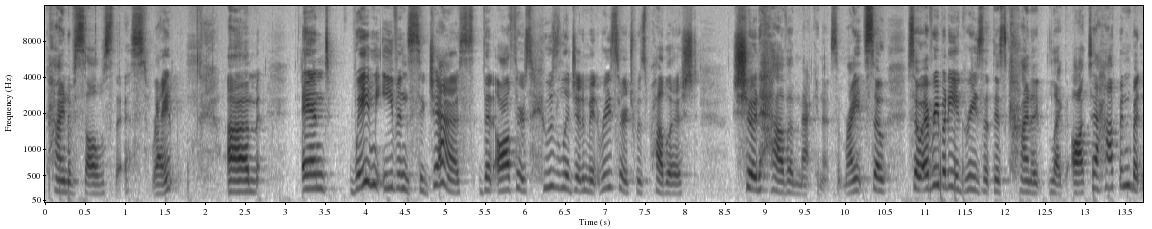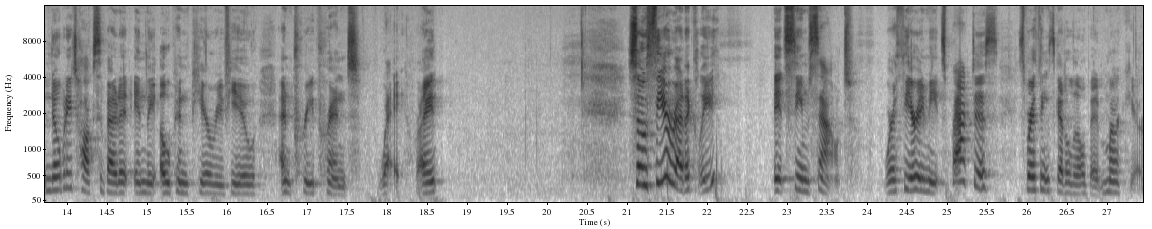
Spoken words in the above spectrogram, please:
kind of solves this, right? Um, and WAME even suggests that authors whose legitimate research was published should have a mechanism, right? So, so everybody agrees that this kind of like ought to happen, but nobody talks about it in the open peer review and preprint way, right? So theoretically, it seems sound. Where theory meets practice is where things get a little bit murkier.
